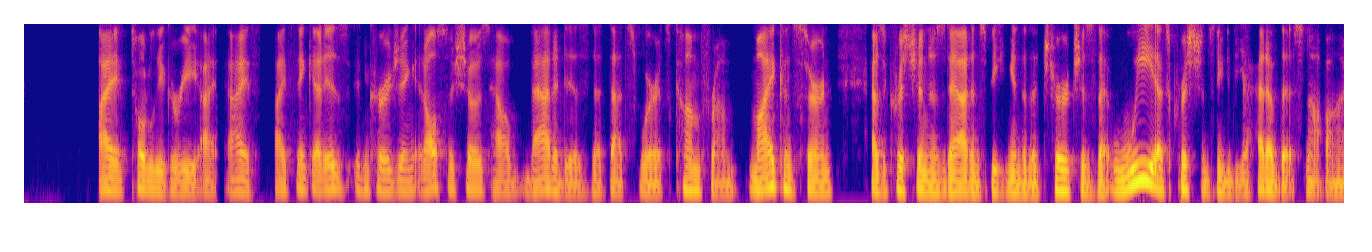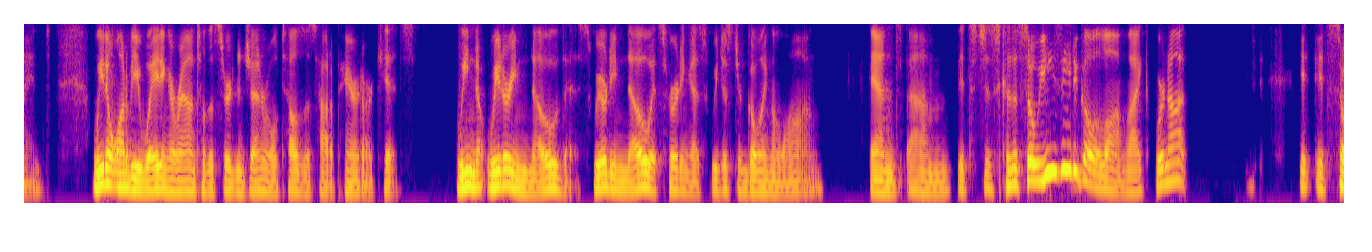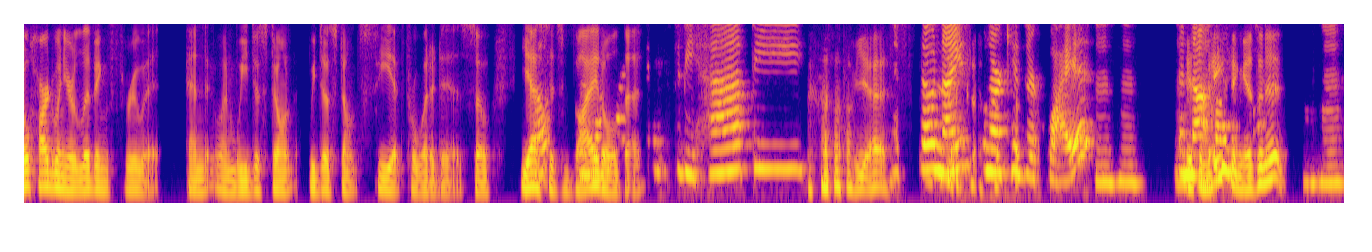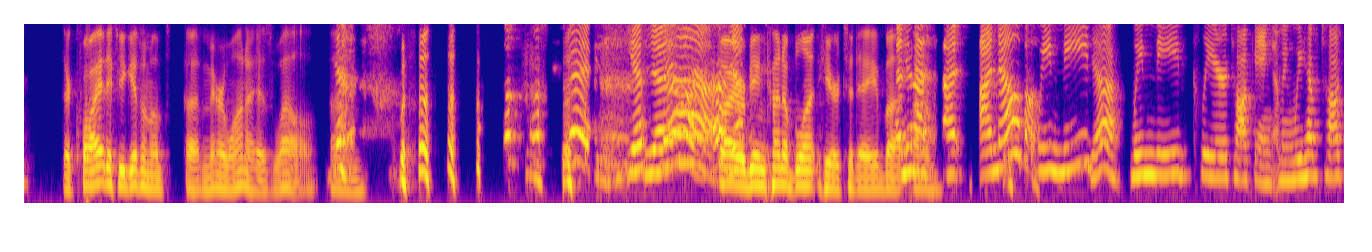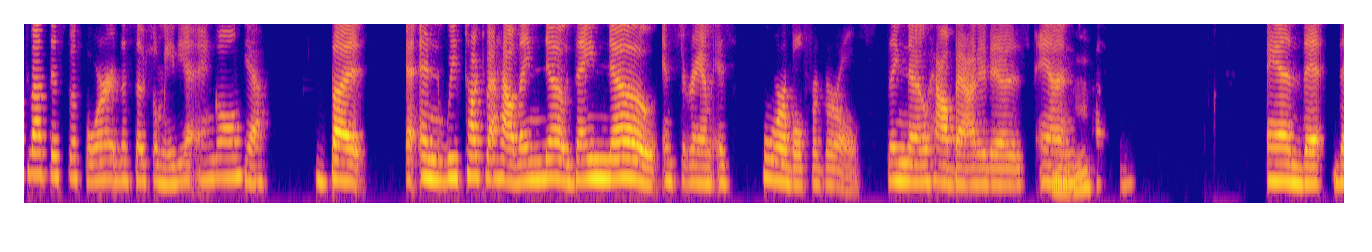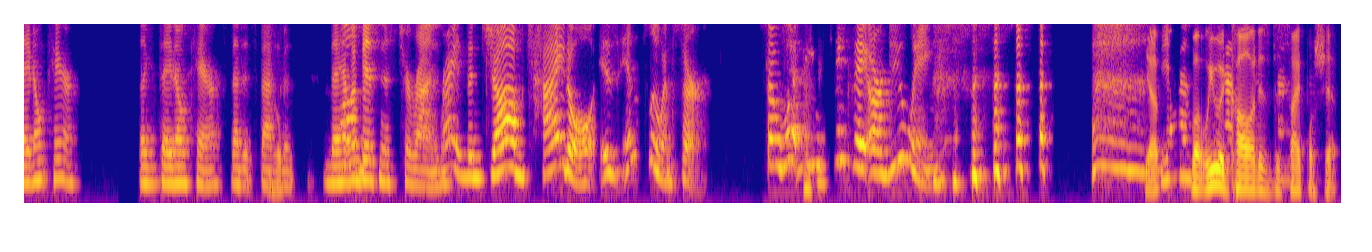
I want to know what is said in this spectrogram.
I totally agree. I, I I think it is encouraging. It also shows how bad it is that that's where it's come from. My concern as a Christian, as dad, and speaking into the church is that we as Christians need to be ahead of this, not behind. We don't want to be waiting around till the Surgeon General tells us how to parent our kids. We know we already know this. We already know it's hurting us. We just are going along, and um, it's just because it's so easy to go along. Like we're not. It, it's so hard when you're living through it and when we just don't we just don't see it for what it is so yes oh, it's vital that kids to be happy oh, yes it's so nice when our kids are quiet mm-hmm. it's amazing isn't it mm-hmm. they're quiet if you give them a, a marijuana as well yeah. Um, yes, yeah. Sorry, we're being kind of blunt here today, but um, I, I know, but we need, yeah, we need clear talking. I mean, we have talked about this before, the social media angle. Yeah. But and we've talked about how they know they know Instagram is horrible for girls. They know how bad it is, and mm-hmm. um, and that they don't care. Like they don't care that it's bad nope. for. Them. They well, have a business to run. Right. The job title is influencer. So what do you think they are doing? yep. Yeah. What we would call it is discipleship.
